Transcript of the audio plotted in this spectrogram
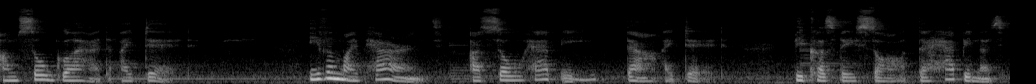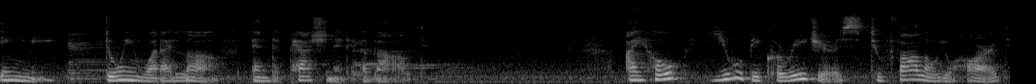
I'm so glad I did. Even my parents are so happy that I did because they saw the happiness in me doing what I love and passionate about. I hope you will be courageous to follow your heart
